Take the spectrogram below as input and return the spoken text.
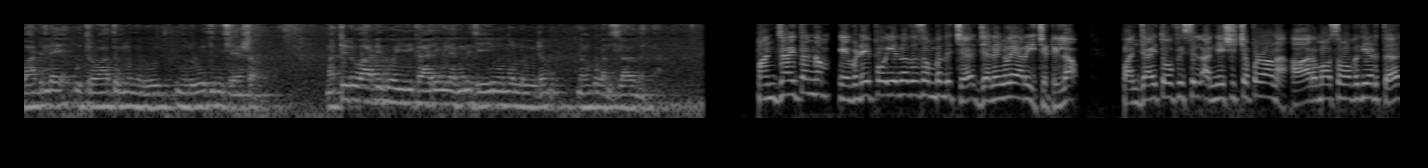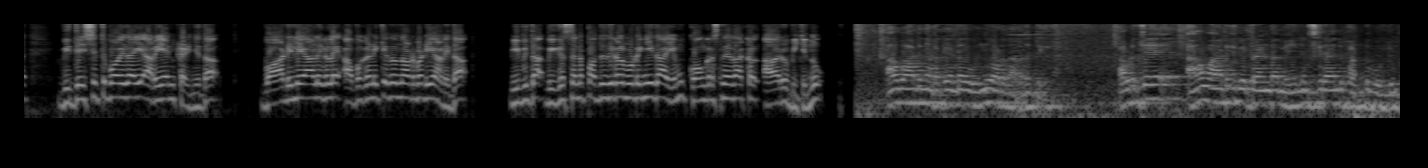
വാർഡിലെ ഉത്തരവാദിത്തങ്ങൾ നിർവഹി നിർവഹിച്ചതിന് ശേഷം മറ്റൊരു വാർഡിൽ പോയി ഈ കാര്യങ്ങൾ എങ്ങനെ ചെയ്യുമെന്നുള്ള വിവരം നമുക്ക് മനസ്സിലാകുന്നില്ല. പഞ്ചായത്ത് അംഗം എവിടെ പോയി എന്നത് സംബന്ധിച്ച് ജനങ്ങളെ അറിയിച്ചിട്ടില്ല. പഞ്ചായത്ത് ഓഫീസിൽ അന്വേഷിച്ചപ്പോഴാണ് ആറുമാസം അവധിയെടുത്ത് വിദേശത്ത് പോയതായി അറിയാൻ കഴിഞ്ഞത്. വാർഡിലെ ആളുകളെ അവഗണിക്കുന്ന നടപടിയാണിത്. വിവിധ വികസന പദ്ധതികൾ മുടങ്ങിയതായും കോൺഗ്രസ് നേതാക്കൾ ആരോപിക്കുന്നു. ആ വാർഡ് നടക്കേണ്ടത് ഒന്നും അവിടെ നടന്നിട്ടില്ല. അവിടുത്തെ ആ വാർഡിൽ കിട്ടേണ്ട മെയിന്റനൻസ് ഗ്രാൻഡ് ഫണ്ട് പോലും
